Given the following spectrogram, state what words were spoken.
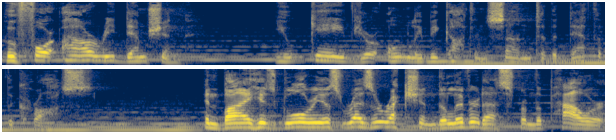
who for our redemption you gave your only begotten Son to the death of the cross, and by his glorious resurrection delivered us from the power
